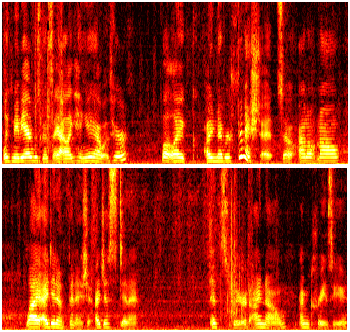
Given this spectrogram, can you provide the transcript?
like maybe I was gonna say I like hanging out with her, but like I never finished it. So I don't know why I didn't finish it. I just didn't. It's weird. I know. I'm crazy.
